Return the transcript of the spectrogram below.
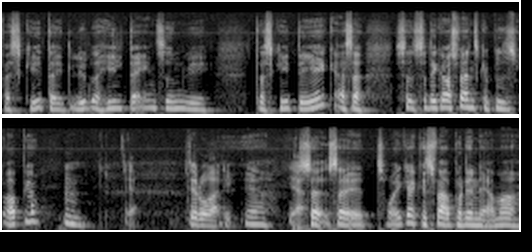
hvad skete der i løbet af hele dagen, siden vi, der skete det, ikke? Altså, så, så det kan også være, at den skal bides op, jo. Mm. Ja, det er du ret i. Ja. Ja. Så, så jeg tror ikke, jeg kan svare på det nærmere,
